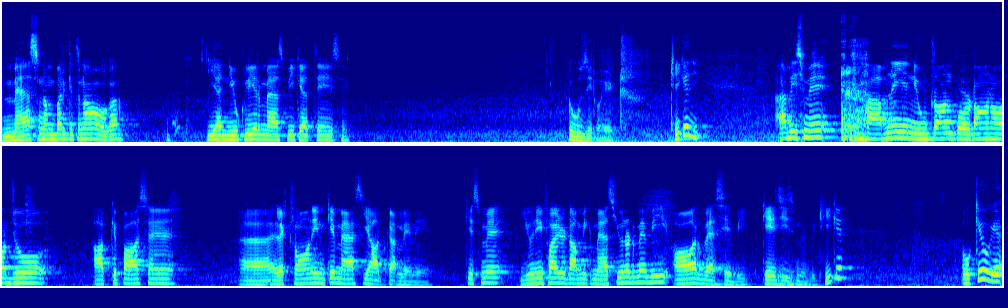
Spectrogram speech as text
मैस नंबर कितना होगा? या न्यूक्लियर मैस भी कहते हैं इसे? Two zero eight. ठीक है जी? अब इसमें आपने ये न्यूट्रॉन, प्रोटॉन और जो आपके पास हैं इलेक्ट्रॉन इनके मैस याद कर लेने हैं। किसमें यूनिफाइड एटॉमिक मैस यूनिट में भी और वैसे भी के में भी, ठीक है? ओके हो गया।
